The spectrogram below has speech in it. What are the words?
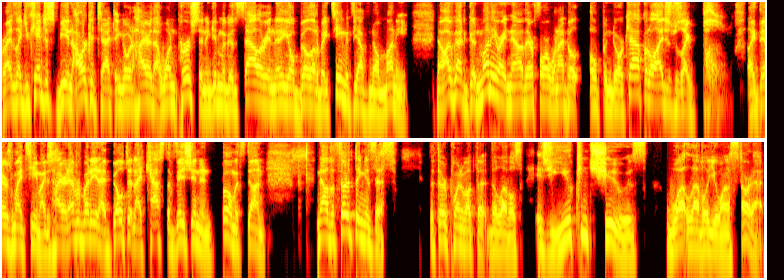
right? Like you can't just be an architect and go and hire that one person and give them a good salary and then you'll build out a big team if you have no money. Now I've got good money right now. Therefore, when I built Open Door Capital, I just was like, like there's my team. I just hired everybody and I built it and I cast the vision and boom, it's done. Now the third thing is this. The third point about the, the levels is you can choose what level you want to start at.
